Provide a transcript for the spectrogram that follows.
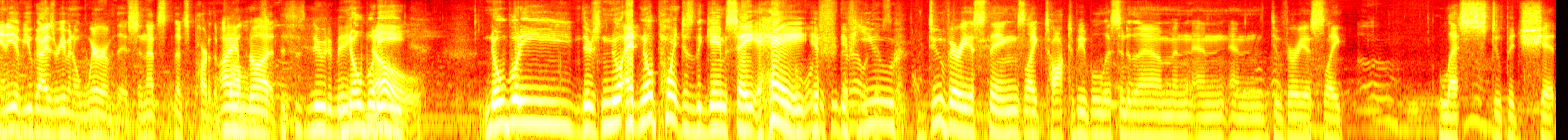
any of you guys are even aware of this, and that's that's part of the problem. I problem. am not. that This is new to me. Nobody, No. nobody. There's no. At no point does the game say, "Hey, if if you do various things like talk to people, listen to them, and and and do various like less stupid shit,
